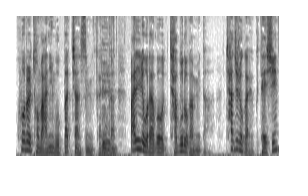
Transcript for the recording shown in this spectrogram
코를 더 많이 못 받지 않습니까? 그러니까 네. 빨리 오라고 잡으러 갑니다. 찾으러 가요. 그 대신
